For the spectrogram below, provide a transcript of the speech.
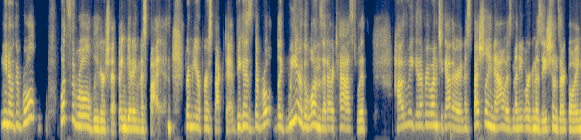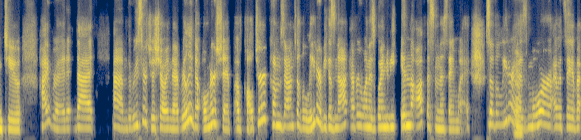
you know, the role, what's the role of leadership in getting this buy in from your perspective? Because the role, like we are the ones that are tasked with how do we get everyone together? And especially now, as many organizations are going to hybrid, that um, the research is showing that really the ownership of culture comes down to the leader because not everyone is going to be in the office in the same way. So the leader yeah. has more, I would say, of an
